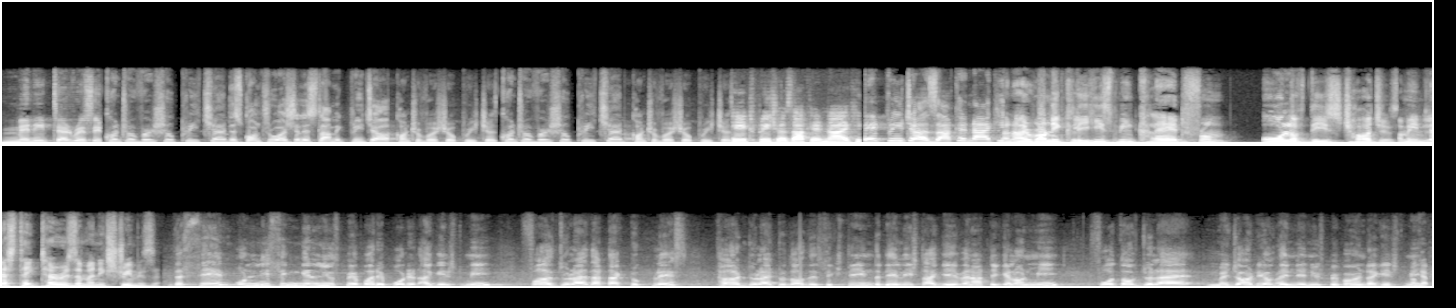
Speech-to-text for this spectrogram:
many terrorists. controversial preacher, This controversial Islamic preacher. controversial preachers, controversial preacher, controversial preachers. hate preacher Zakir Naik. hate preacher Zakir Naik. And ironically, he's been cleared from all of these charges. I mean, let's take terrorism and extremism. The same only single newspaper reported against me. 1st July the attack took place. 3rd July 2016 the Daily Star gave an article on me. 4th of July majority of the Indian newspaper went against me. Okay.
